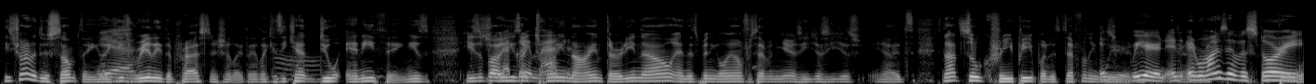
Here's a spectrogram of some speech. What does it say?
he's trying to do something. Like he's really depressed and shit like that. Like cuz he can't do anything. He's he's about he's like couldn't imagine. 29, 30 now and it's been going on for 7 years. He just he just you know, it's it's not so creepy, but it's definitely It's weird. weird. It, Yeah. it reminds me of a story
